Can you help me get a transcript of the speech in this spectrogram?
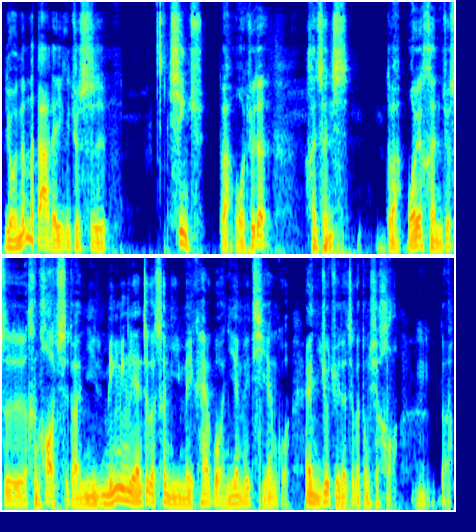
有那么大的一个就是兴趣，对吧？我觉得很神奇，对吧？我也很就是很好奇，对吧？你明明连这个车你没开过，你也没体验过，哎，你就觉得这个东西好，嗯，对吧？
